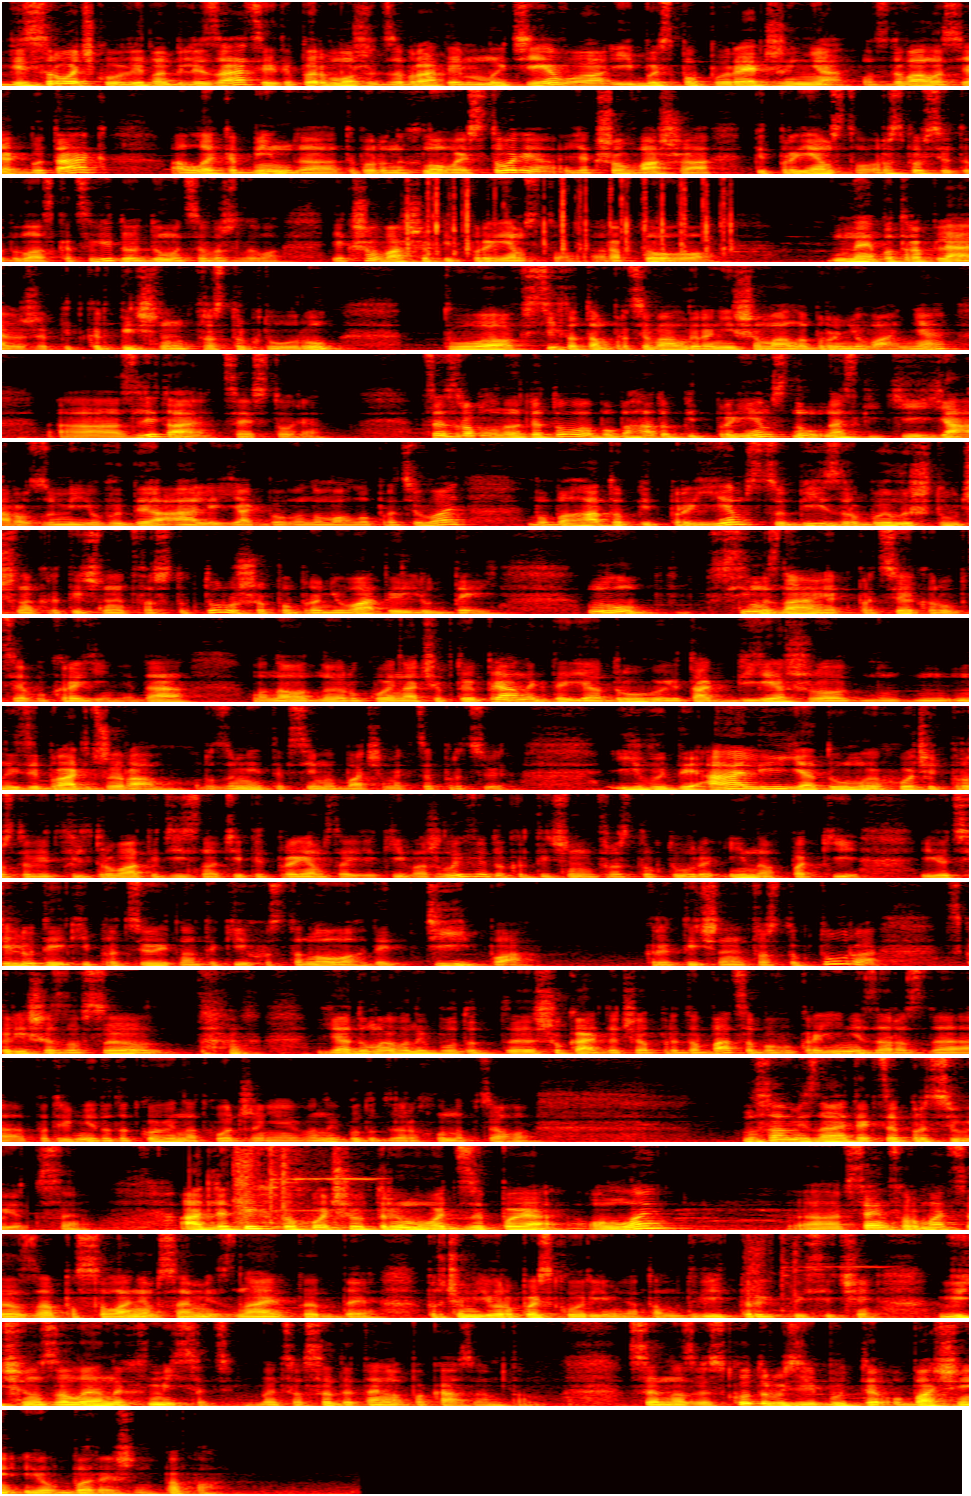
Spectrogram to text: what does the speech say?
відсрочку від мобілізації тепер можуть забрати миттєво і без попередження. От здавалося, як би так, але Кабмін тепер у них нова історія. Якщо ваше підприємство розповсюдьте, будь ласка, це відео, я думаю, це важливо. Якщо ваше підприємство раптово не потрапляє вже під критичну інфраструктуру, то всі, хто там працювали раніше, мали бронювання, злітає ця історія. Це зроблено для того, бо багато підприємств, ну наскільки я розумію, в ідеалі як би воно могло працювати, бо багато підприємств собі зробили штучно критичну інфраструктуру, щоб побронювати людей. Ну всі ми знаємо, як працює корупція в Україні. Да? Вона одною рукою, начебто, і пряник дає, а другою так б'є, що ну, не зібрати вже раму. Розумієте, всі ми бачимо, як це працює. І в ідеалі, я думаю, хочуть просто відфільтрувати дійсно ті підприємства, які важливі до критичної інфраструктури, і навпаки. І оці люди, які працюють на таких установах, де типа критична інфраструктура, скоріше за все, я думаю, вони будуть е, шукати до чого придобатися, бо в Україні зараз е, потрібні додаткові надходження, і вони будуть за рахунок цього. Ну, самі знаєте, як це працює все. А для тих, хто хоче отримувати ЗП онлайн, е, вся інформація за посиланням самі знаєте де. Причому європейського рівня, там 2-3 тисячі вічно зелених в місяць. Ми це все детально показуємо там. Все на зв'язку, друзі. Будьте обачні і обережні. Па-па.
